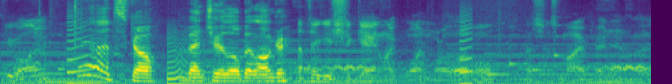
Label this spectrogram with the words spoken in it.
If you want to. Yeah, let's go. Adventure a little bit longer. I think you should gain like one more level. That's just my opinion, but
